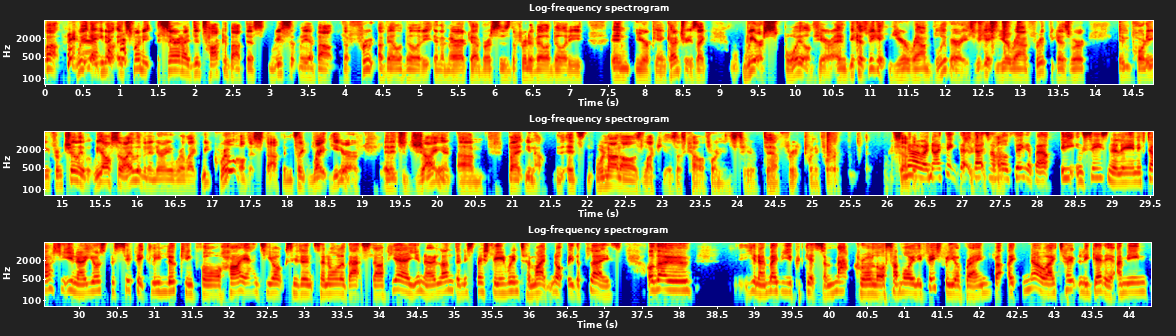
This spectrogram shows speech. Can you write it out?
Well, we, you know, it's funny. Sarah and I did talk about this recently about the fruit availability in America versus the fruit availability in European countries. Like, we are spoiled here, and because we get year-round blueberries, we get year-round fruit because we're importing from Chile. But we also, I live in an area where like we grow all this stuff, and it's like right here, and it's giant. Um, but you know, it's we're not all as lucky as us Californians to to have fruit twenty-four. Seven. No, and I think that that's the whole thing about eating seasonally. And if Dasha, you know, you're specifically looking for high antioxidants and all of that stuff, yeah, you know, London, especially in winter, might not be the place. Although, you know, maybe you could get some mackerel or some oily fish for your brain. But I, no, I totally get it. I mean,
